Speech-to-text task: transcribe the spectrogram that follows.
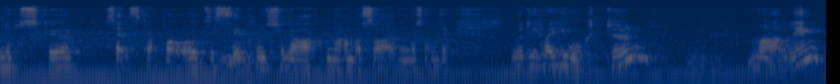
norske selskaper og disse mm. konsulatene og ambassaden og sånne ting? hvor de har jotun, maling,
